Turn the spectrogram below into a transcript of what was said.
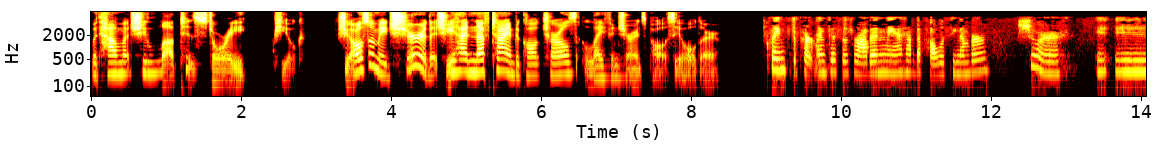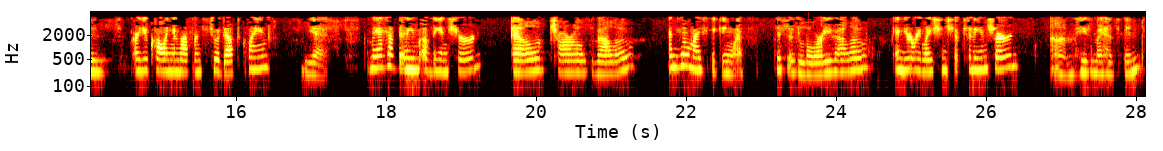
with how much she loved his story. Puke. She also made sure that she had enough time to call Charles' life insurance policyholder. Claims Department, this is Robin. May I have the policy number? Sure. It is. Are you calling in reference to a death claim? Yes. May I have the name of the insured? L. Charles Vallow. And who am I speaking with? This is Lori Vallow. And your relationship to the insured? Um, he's my husband.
